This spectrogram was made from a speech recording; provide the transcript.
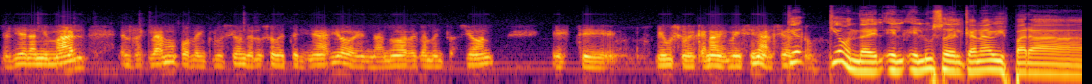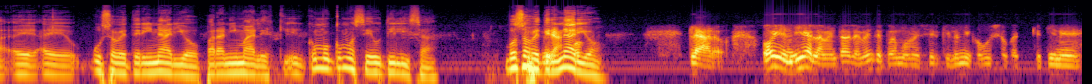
del Día del Animal, el reclamo por la inclusión del uso veterinario en la nueva reglamentación este, de uso del cannabis medicinal, ¿Qué, ¿cierto? qué onda el, el- el uso del cannabis para eh, eh, uso veterinario, para animales? ¿Qué- ¿Cómo, ¿Cómo se utiliza? ¿Vos sos veterinario? Claro, hoy en día lamentablemente podemos decir que el único uso que, que tiene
